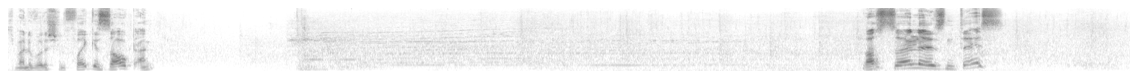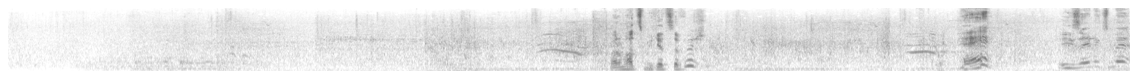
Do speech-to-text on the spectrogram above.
Ich meine, du wurdest schon voll gesaugt an. Was zur Hölle ist denn das? Warum hat's mich jetzt erwischt? Hä? Ich sehe nichts mehr.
